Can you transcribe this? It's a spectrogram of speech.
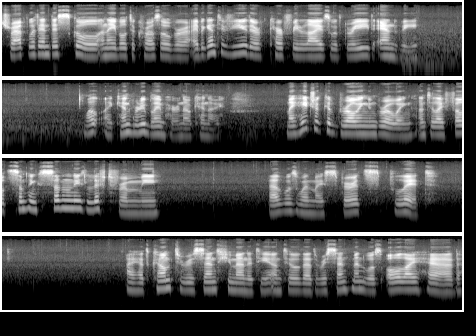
Trapped within this school, unable to cross over, I began to view their carefree lives with great envy. Well, I can't really blame her now, can I? My hatred kept growing and growing until I felt something suddenly lift from me. That was when my spirit split. I had come to resent humanity until that resentment was all I had.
